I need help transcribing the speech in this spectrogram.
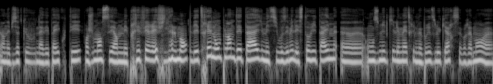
un épisode que vous n'avez pas écouté, franchement, c'est un de mes préférés finalement. Il est très long, plein de détails, mais si vous aimez les story time, 11 000 km, il me brise le cœur. C'est vraiment euh,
